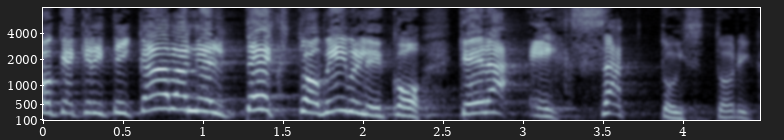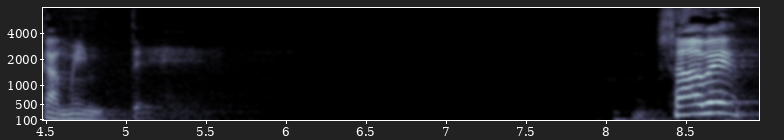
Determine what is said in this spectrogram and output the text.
porque criticaban el texto bíblico que era exacto históricamente. ¿Sabe?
